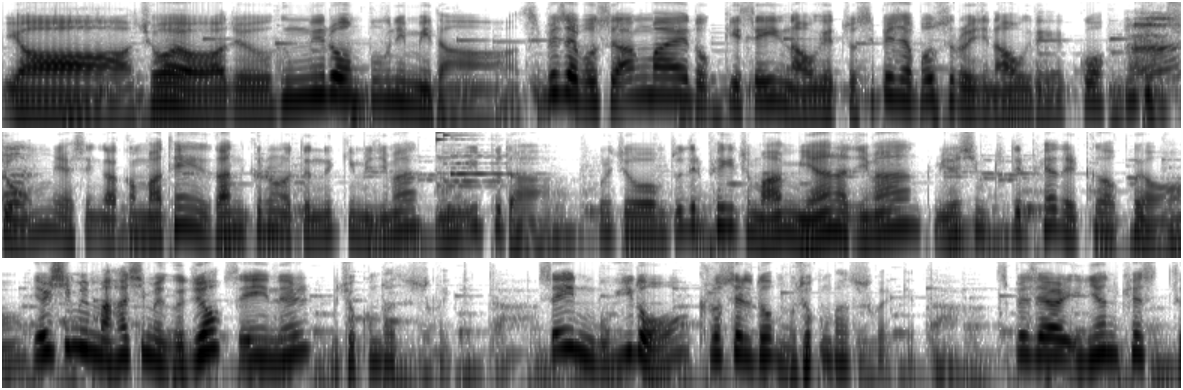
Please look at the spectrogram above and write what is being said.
이야 좋아요. 아주 흥미로운 부분입니다. 스페셜 보스 악마의 도끼 세인이 나오겠죠. 스페셜 보스로 이제 나오게 되겠고 눈빛 좀 약간 마탱이 간 그런 어떤 느낌이지만 너무 이쁘다. 그리고 좀 두드리 패기 좀 마음 미안하지만 좀 열심히 두드리 패야 될 것 같고요. 열심히만 하시면 그죠? 세인을 무조건 받을 수가 있겠다. 세인 무기도 크로셀도 무조건 받을 수가 있겠다 스페셜 인연 퀘스트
